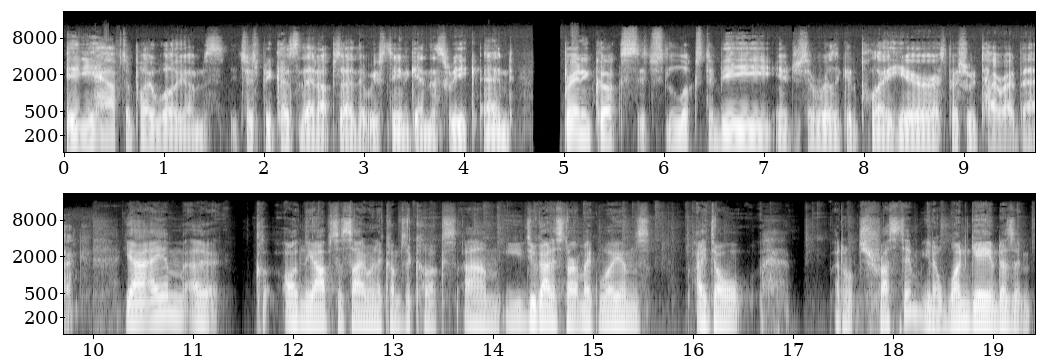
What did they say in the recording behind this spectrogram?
it, you have to play Williams just because of that upside that we've seen again this week. And Brandin Cooks, it looks to be you know, just a really good play here, especially with Tyrod back. Yeah, I am. Uh, on the opposite side when it comes to Cooks. Um, you do got to start Mike Williams. I don't, I don't trust him. You know, one game doesn't,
